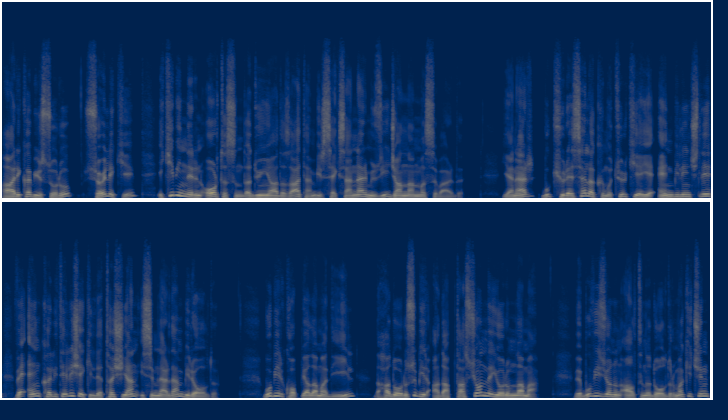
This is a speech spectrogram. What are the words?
Harika bir soru. Şöyle ki, 2000'lerin ortasında dünyada zaten bir 80'ler müziği canlanması vardı. Yener, bu küresel akımı Türkiye'ye en bilinçli ve en kaliteli şekilde taşıyan isimlerden biri oldu. Bu bir kopyalama değil, daha doğrusu bir adaptasyon ve yorumlama. Ve bu vizyonun altını doldurmak için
